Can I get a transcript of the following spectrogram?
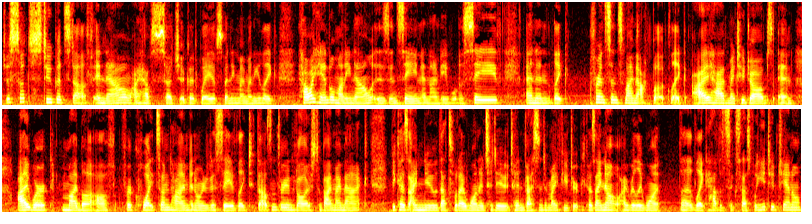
just such stupid stuff. And now I have such a good way of spending my money. Like, how I handle money now is insane, and I'm able to save. And then, like, for instance, my MacBook. Like, I had my two jobs and I worked my butt off for quite some time in order to save like $2,300 to buy my Mac because I knew that's what I wanted to do to invest into my future because I know I really want to like have a successful YouTube channel.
